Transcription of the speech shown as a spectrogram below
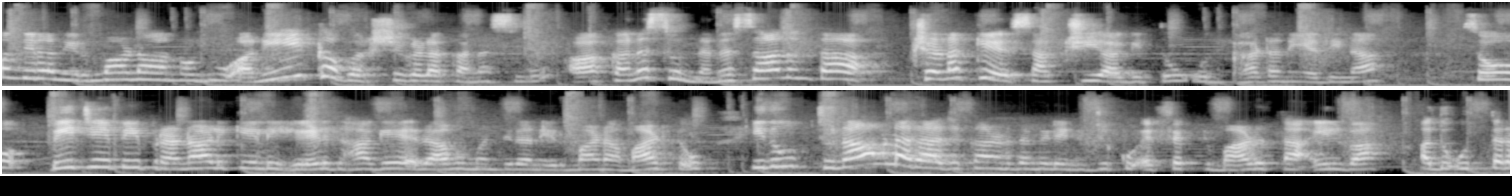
ಮಂದಿರ ನಿರ್ಮಾಣ ಅನ್ನೋದು ಅನೇಕ ವರ್ಷಗಳ ಕನಸು. ಆ ಕನಸು ನನಸಾದಂತಹ ಕ್ಷಣಕ್ಕೆ ಸಾಕ್ಷಿಯಾಗಿತ್ತು ಉದ್ಘಾಟನೆಯ ದಿನ. ಸೊ ಬಿಜೆಪಿ ಪ್ರಣಾಳಿಕೆಯಲ್ಲಿ ಹೇಳಿದ ಹಾಗೆ ರಾಮ ಮಂದಿರ ನಿರ್ಮಾಣ ಮಾಡಿತು. ಇದು ಚುನಾವಣಾ ರಾಜಕಾರಣದ ಮೇಲೆ ನಿಜಕ್ಕೂ ಎಫೆಕ್ಟ್ ಮಾಡುತ್ತಾ ಇಲ್ವಾ? ಅದು ಉತ್ತರ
